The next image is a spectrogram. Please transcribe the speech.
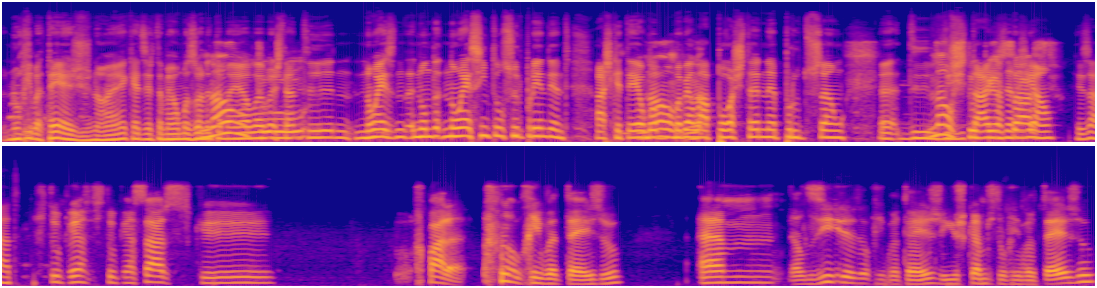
no Ribatejo, não é? Quer dizer, também é uma zona Não, também ela tu- bastante. Não é, não, não é assim tão surpreendente. Acho que até é uma, Não, uma bela não. aposta na produção ah, de Não, vegetais da pensares- região. Exato. Se tu, se tu pensares que repara, o Ribatejo, a Lesíria do Ribatejo e os campos do Ribatejo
